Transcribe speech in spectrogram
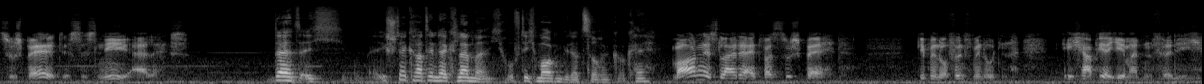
Zu spät ist es nie, Alex. Dad, ich. Ich steck gerade in der Klemme. Ich rufe dich morgen wieder zurück, okay? Morgen ist leider etwas zu spät. Gib mir nur fünf Minuten. Ich habe hier jemanden für dich.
